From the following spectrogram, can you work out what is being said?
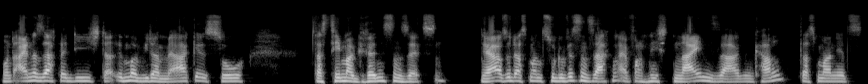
Und eine Sache, die ich da immer wieder merke, ist so das Thema Grenzen setzen. Ja, also dass man zu gewissen Sachen einfach nicht Nein sagen kann, dass man jetzt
